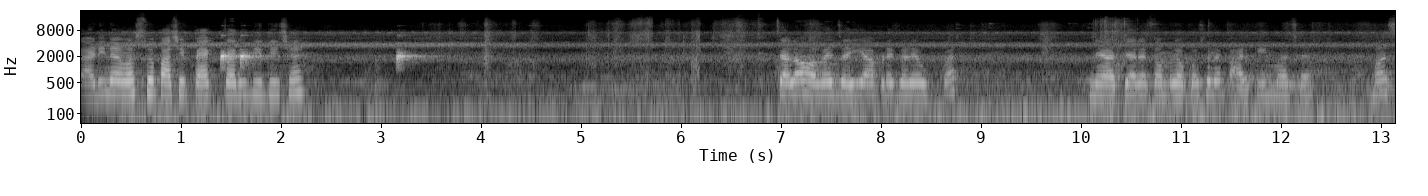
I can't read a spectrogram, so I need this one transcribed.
ગાડીને મસ્ત પાછી પેક કરી દીધી છે. ચાલો, હવે જઈએ આપણે ઘરે ઉપર. ને અત્યારે તો અમે લોકો છે ને પાર્કિંગમાં છે. બસ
